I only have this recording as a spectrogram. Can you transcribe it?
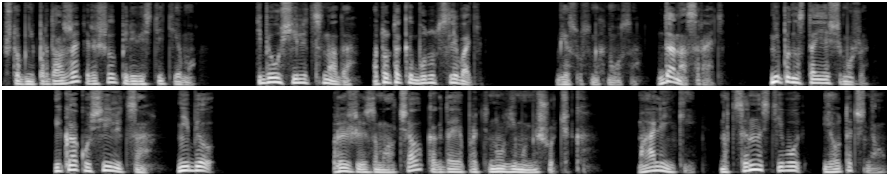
Чтобы не продолжать, решил перевести тему — Тебе усилиться надо, а то так и будут сливать. Бес усмехнулся. Да насрать. Не по-настоящему же. И как усилиться? Не бел... Рыжий замолчал, когда я протянул ему мешочек. Маленький, но ценность его я уточнял.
